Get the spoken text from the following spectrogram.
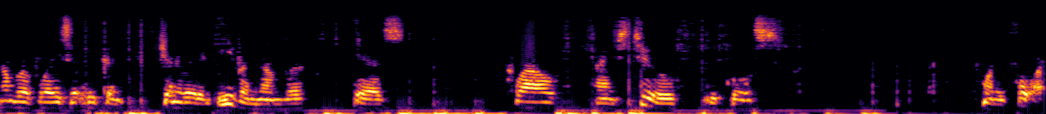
number of ways that we can generate an even number is 12 times 2 equals 24.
